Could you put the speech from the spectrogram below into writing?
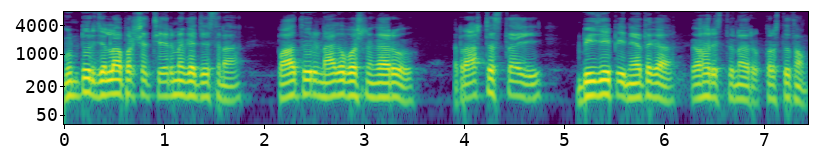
గుంటూరు జిల్లా పరిషత్ చైర్మన్గా చేసిన పాతూరి నాగభూషణ్ గారు రాష్ట్ర స్థాయి బీజేపీ నేతగా వ్యవహరిస్తున్నారు ప్రస్తుతం.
